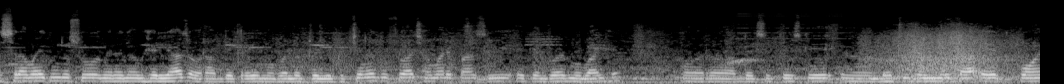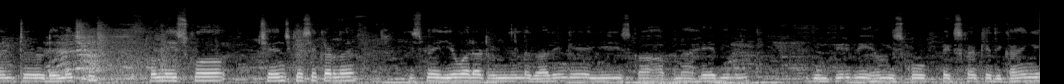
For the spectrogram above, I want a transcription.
अस्सलाम वालेकुम दोस्तों, मेरा नाम है रियाज़ और आप देख रहे हैं मोबाइल डॉक्टर यूट्यूब चैनल दोस्तों, आज हमारे पास ये एक एंड्रॉयड मोबाइल है और आप देख सकते हैं इसके बैटरी टर्मिनल का एक पॉइंट डैमेज है। तो हमें इसको चेंज कैसे करना है? इसमें ये वाला टर्मिनल लगा देंगे। ये इसका अपना है भी नहीं, लेकिन फिर भी हम इसको फिक्स करके दिखाएँगे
